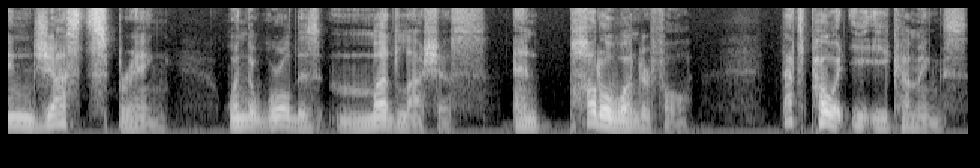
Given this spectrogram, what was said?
in just spring, when the world is mud luscious and puddle wonderful. That's poet E. E. Cummings.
